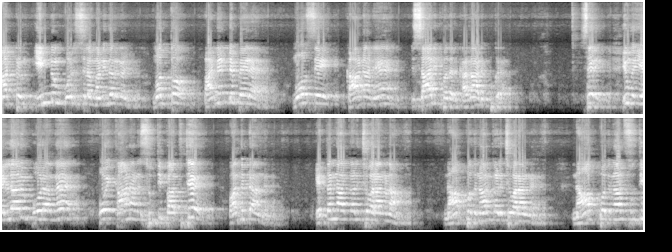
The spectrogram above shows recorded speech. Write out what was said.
மற்றும் இன்னும் ஒரு சில மனிதர்கள் மொத்தம் பன்னெண்டு பேரை மோசே காணான விசாரிப்பதற்காக அனுப்புகிறார். சரி இவங்க எல்லாரும் போறாங்க போய் காணான சுத்தி பார்த்துட்டு வந்துட்டாங்க. எத்தனை நாள் கழிச்சு வராங்கன்னா நாற்பது நாள் கழிச்சு வராங்க. நாற்பது நாள் சுத்தி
